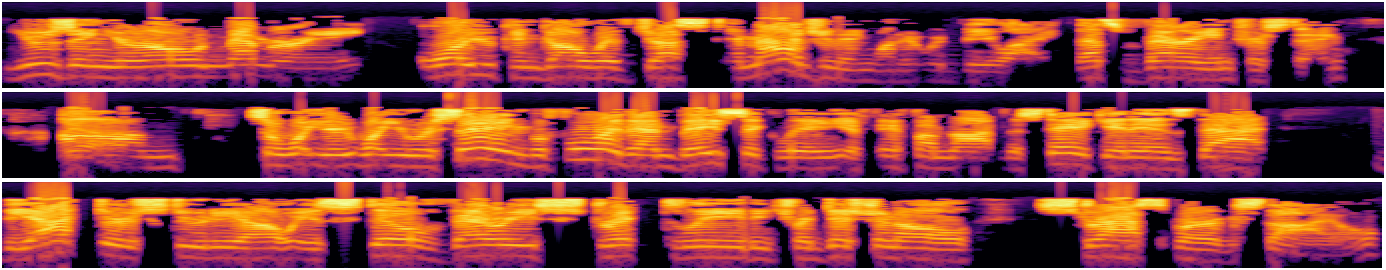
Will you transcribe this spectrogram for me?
using your own memory, or you can go with just imagining what it would be like. That's very interesting. Yeah. Um, so what you what you were saying before then, basically, if if I'm not mistaken, is that the actor's studio is still very strictly the traditional Strasberg style.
